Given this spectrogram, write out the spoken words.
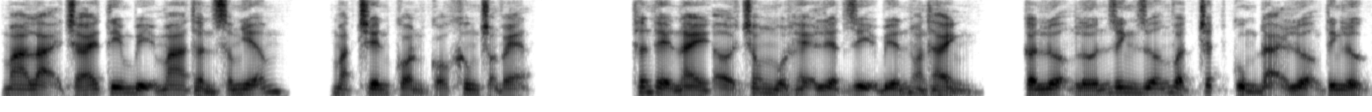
mà lại trái tim bị ma thần xâm nhiễm, mặt trên còn có không trọn vẹn. Thân thể này ở trong một hệ liệt dị biến hoàn thành, cần lượng lớn dinh dưỡng vật chất cùng đại lượng tinh lực.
